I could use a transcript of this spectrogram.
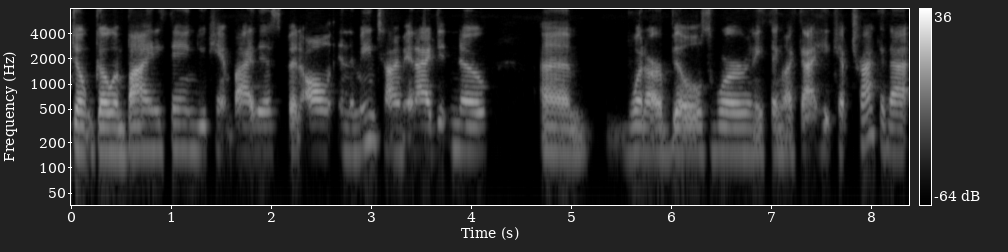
don't go and buy anything you can't buy this but all in the meantime and i didn't know um, what our bills were, or anything like that. He kept track of that.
